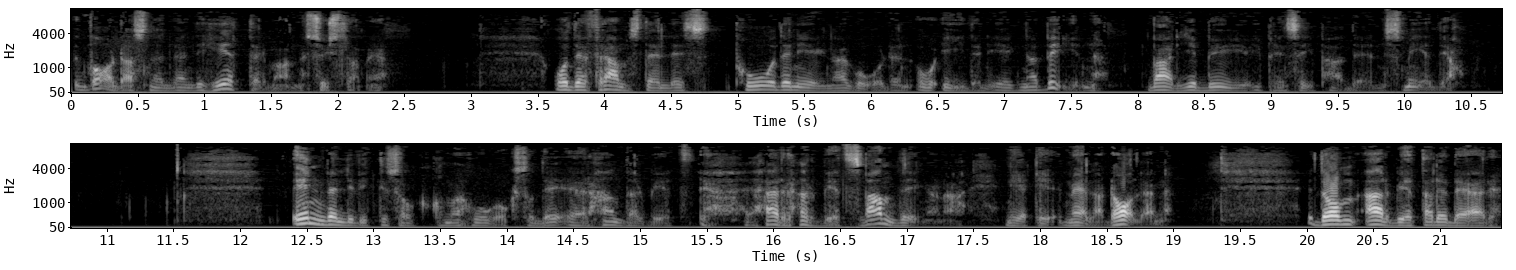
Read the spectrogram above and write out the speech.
vardagsnödvändigheter man sysslade med. Och det framställdes på den egna gården och i den egna byn. Varje by i princip hade en smedja. En väldigt viktig sak att komma ihåg också det är herrarbetsvandringarna ner till Mälardalen. De arbetade där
